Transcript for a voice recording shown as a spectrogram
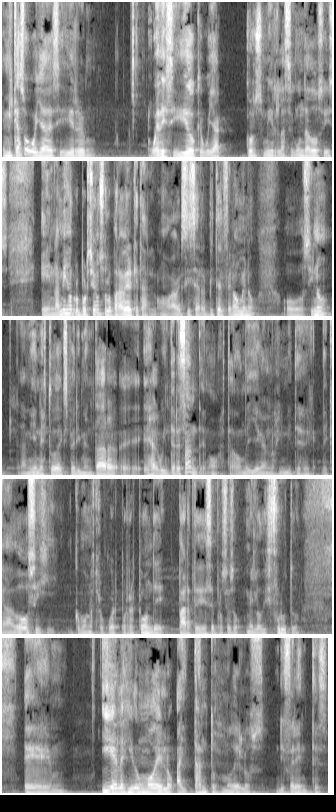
En mi caso voy a decidir, o he decidido que voy a consumir la segunda dosis en la misma proporción solo para ver qué tal, a ver si se repite el fenómeno o si no, también esto de experimentar eh, es algo interesante, ¿no? Hasta dónde llegan los límites de, cada dosis y, cómo nuestro cuerpo responde. Parte de ese proceso me lo disfruto. Eh, y he elegido un modelo, hay tantos modelos diferentes,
